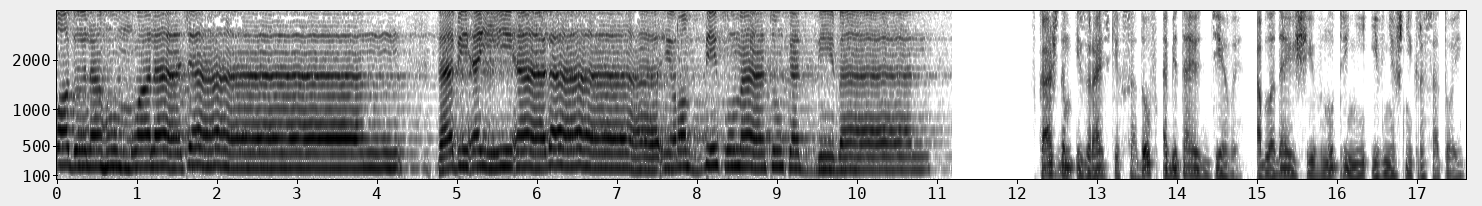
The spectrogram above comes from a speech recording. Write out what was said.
قبلهم ولا جان فبأي آلاء ربكما تكذبان В каждом из райских садов обитают девы, обладающие внутренней и внешней красотой,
